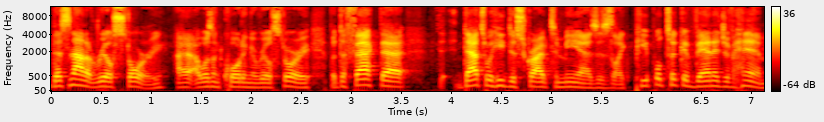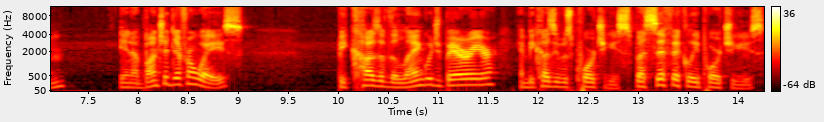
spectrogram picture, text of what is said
That's not a real story. I, I wasn't quoting a real story, but the fact that th- that's what he described to me as is like people took advantage of him in a bunch of different ways because of the language barrier and because he was Portuguese, specifically Portuguese.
